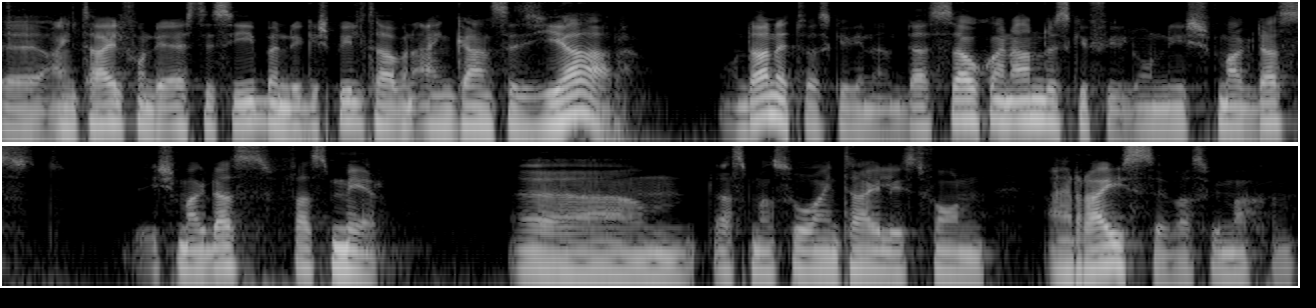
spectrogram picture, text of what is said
äh, ein Teil von der ersten Sieben, die gespielt haben, ein ganzes Jahr und dann etwas gewinnen. Das ist auch ein anderes Gefühl und ich mag das, ich mag das fast mehr, ähm, dass man so ein Teil ist von einer Reise, was wir machen.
